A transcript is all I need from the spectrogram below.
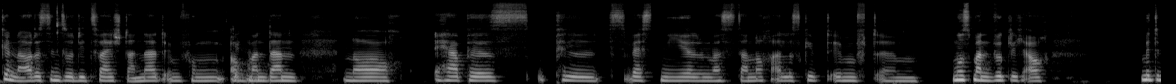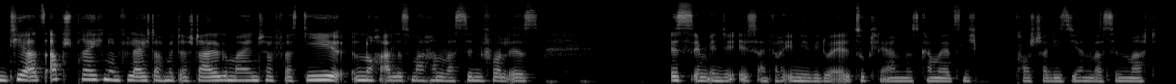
Genau, das sind so die zwei Standardimpfungen. Ob Genau. man dann noch Herpes, Pilz, Westnil und was es dann noch alles gibt, impft, ähm, muss man wirklich auch mit dem Tierarzt absprechen und vielleicht auch mit der Stallgemeinschaft, was die noch alles machen, was sinnvoll ist, ist, im, ist einfach individuell zu klären. Das kann man jetzt nicht pauschalisieren, was Sinn macht.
